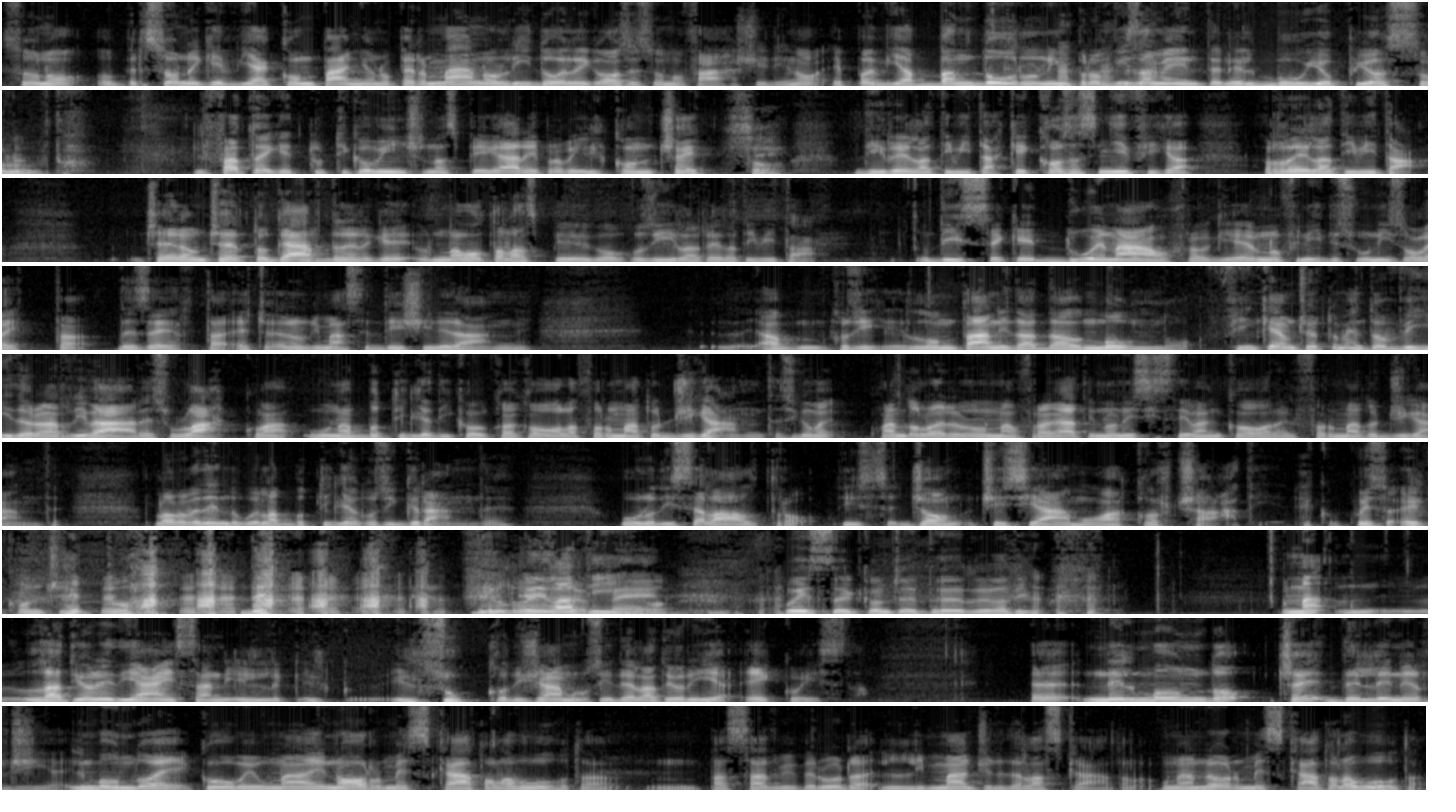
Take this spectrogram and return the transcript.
sono persone che vi accompagnano per mano lì dove le cose sono facili, no? E poi vi abbandonano improvvisamente nel buio più assoluto. Il fatto è che tutti cominciano a spiegare proprio il concetto Sì. di relatività, che cosa significa relatività. C'era un certo Gardner che una volta la spiegò così la relatività. Disse che due naufraghi erano finiti su un'isoletta deserta e c'erano rimasti decine d'anni, così lontani da- dal mondo, finché a un certo momento videro arrivare sull'acqua una bottiglia di Coca-Cola formato gigante. Siccome quando loro erano naufragati non esisteva ancora il formato gigante, loro vedendo quella bottiglia così grande, uno disse all'altro, disse John, ci siamo accorciati. Ecco, questo è il concetto de- del relativo. Questo è il concetto del relativo. Ma la teoria di Einstein, il, il- il succo, diciamo così, della teoria è questa. Eh, nel mondo c'è dell'energia. Il mondo è come una enorme scatola vuota, mh, passatemi per ora l'immagine della scatola, una enorme scatola vuota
